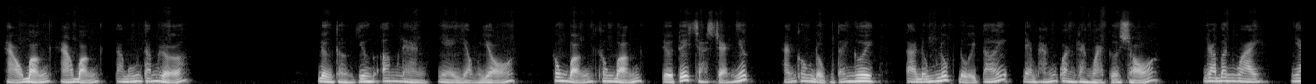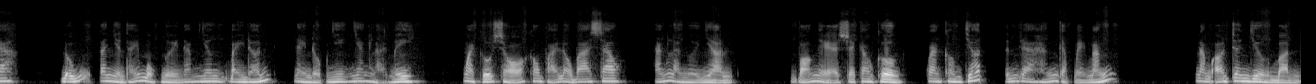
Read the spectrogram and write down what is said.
Hảo bẩn, hảo bẩn, ta muốn tắm rửa. Đường thần dương ôm nàng, nhẹ giọng dỗ. Không bẩn, không bẩn, tiểu tuyết sạch sẽ nhất. Hắn không đụng tới ngươi, ta đúng lúc đuổi tới, đem hắn quăng ra ngoài cửa sổ. Ra bên ngoài, nha. Đúng, ta nhìn thấy một người nam nhân bay đến, nàng đột nhiên nhăn lại mi. Ngoài cửa sổ không phải lầu ba sao, hắn là người nhện. Võ nghệ sẽ cao cường, quan không chết, tính ra hắn gặp may mắn. Nằm ở trên giường bệnh,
